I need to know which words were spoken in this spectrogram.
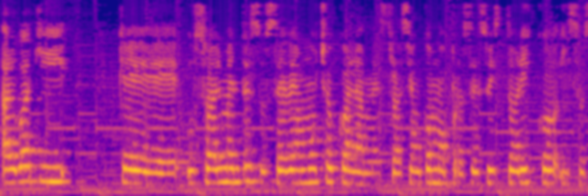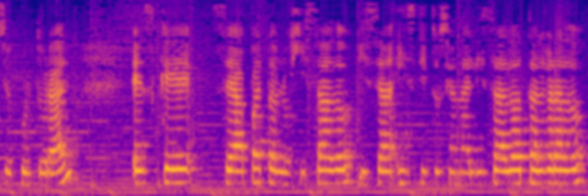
algo aquí que usualmente sucede mucho con la menstruación como proceso histórico y sociocultural es que se ha patologizado y se ha institucionalizado a tal grado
